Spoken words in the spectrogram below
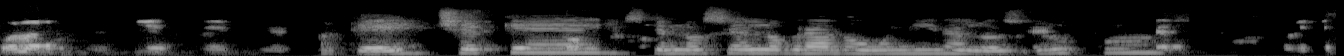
Hola. Ok, chequen los que no se han logrado unir a los grupos. Ahorita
